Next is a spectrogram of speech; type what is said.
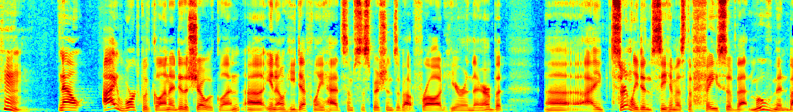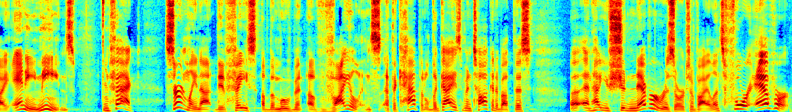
Hmm. Now, I worked with Glenn. I did a show with Glenn. Uh, you know, he definitely had some suspicions about fraud here and there, but uh, I certainly didn't see him as the face of that movement by any means. In fact, certainly not the face of the movement of violence at the Capitol. The guy has been talking about this uh, and how you should never resort to violence forever.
